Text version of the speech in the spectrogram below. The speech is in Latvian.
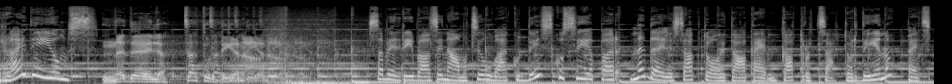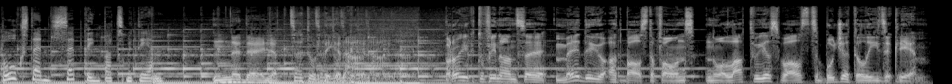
Raidījums Nedēļa ceturtdienā. Sabiedrībā zināma cilvēku diskusija par nedēļas aktualitātēm katru ceturtdienu pēc pulksten 17. Nedēļa ceturtdienā. Projektu finansē Mēdīju atbalsta fonds no Latvijas valsts budžeta līdzekļiem.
